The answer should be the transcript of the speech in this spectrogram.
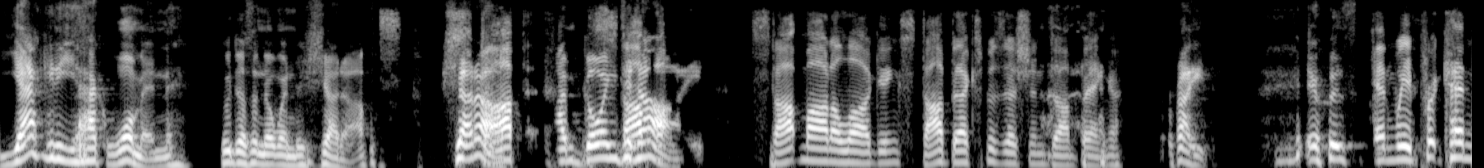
yakety yak woman who doesn't know when to shut up. Shut up! I'm going stop. to die." stop monologuing, stop exposition dumping. Right? It was Can we can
